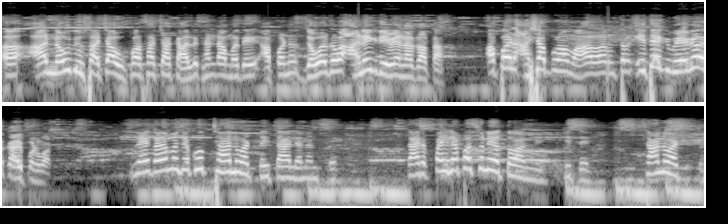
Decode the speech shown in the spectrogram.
आ नऊ दिवसाच्या उपवासाच्या कालखंडामध्ये आपण जवळजवळ अनेक देव्यांना जाता. आपण आशापुरा महारानंतर इथे एक वेगळं काय पण वाटतं? वेगळं म्हणजे खूप छान वाटतं इथं आल्यानंतर. कारण पहिल्यापासून येतो आम्ही इथे. छान वाटतं.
